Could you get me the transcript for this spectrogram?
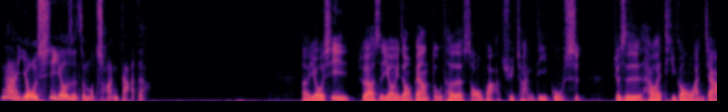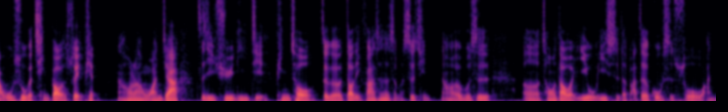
那游戏又是怎么传达的？呃，游戏主要是用一种非常独特的手法去传递故事。就是它会提供玩家无数个情报的碎片，然后让玩家自己去理解拼凑这个到底发生了什么事情，然后而不是呃从头到尾一五一十的把这个故事说完。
